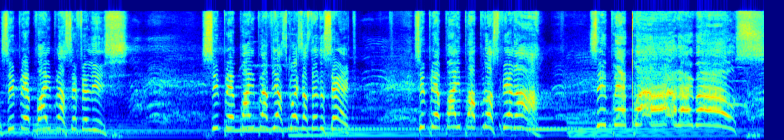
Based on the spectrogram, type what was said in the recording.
Se prepare para ser feliz. Se prepare para ver as coisas dando certo. Se prepare para prosperar. Se prepara, irmãos.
